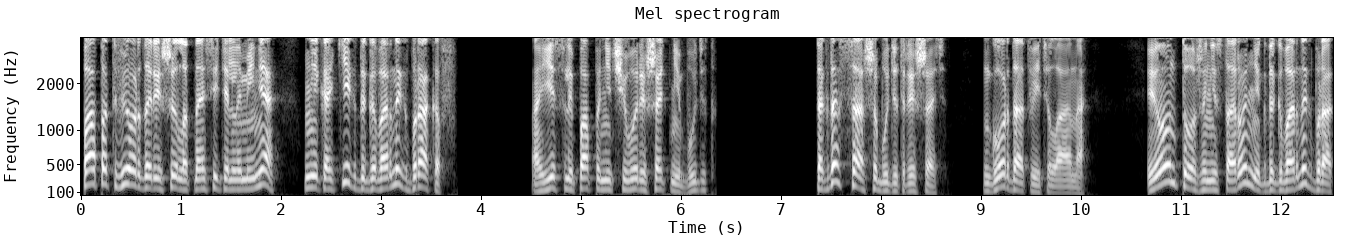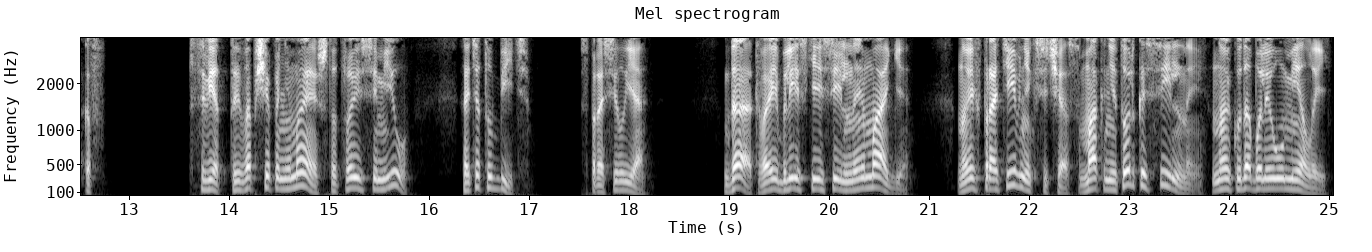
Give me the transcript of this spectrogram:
Папа твердо решил относительно меня никаких договорных браков. А если папа ничего решать не будет? Тогда Саша будет решать, гордо ответила она. И он тоже не сторонник договорных браков. Свет, ты вообще понимаешь, что твою семью хотят убить? спросил я. Да, твои близкие сильные маги, но их противник сейчас маг не только сильный, но и куда более умелый.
